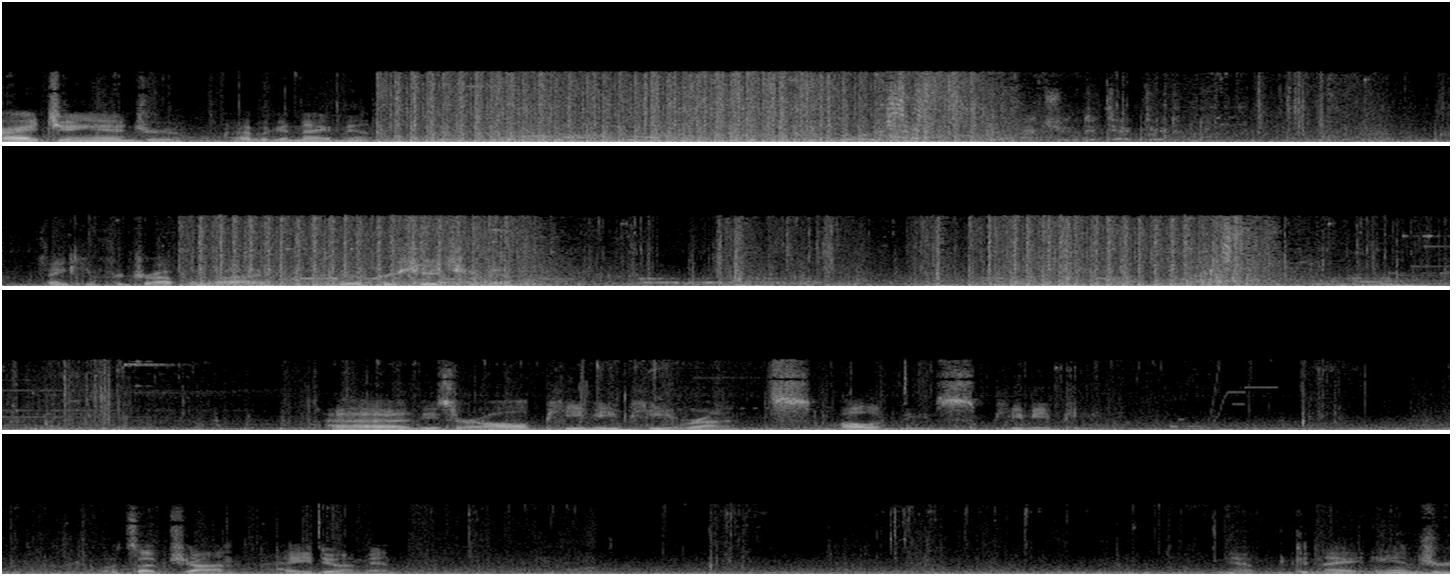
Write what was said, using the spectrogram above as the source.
All right, J. Andrew. Have a good night, man. Action detected. Thank you for dropping by. I do appreciate you, man. Uh, these are all PvP runs. All of these PvP. What's up, John? How you doing, man? Yep. Good night, Andrew.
